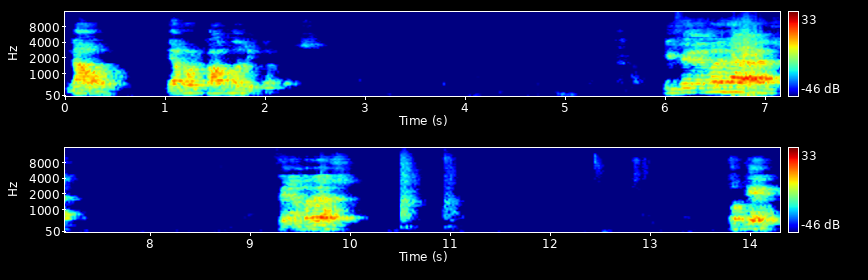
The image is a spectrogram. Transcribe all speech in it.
Now, about composite numbers. If a number has, if a number has, okay,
